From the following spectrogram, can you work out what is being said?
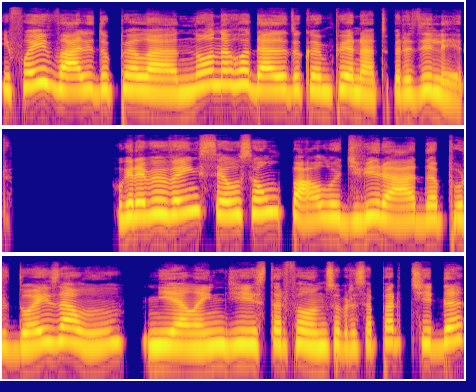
e foi válido pela nona rodada do Campeonato Brasileiro. O Grêmio venceu o São Paulo de virada por 2 a 1 e além de estar falando sobre essa partida,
